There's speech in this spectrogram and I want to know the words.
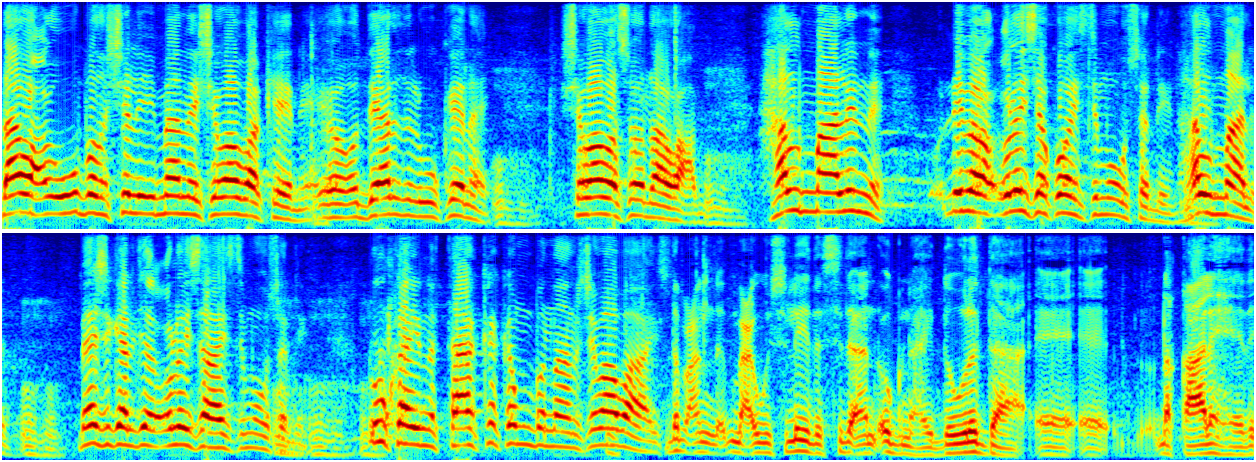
dhaawaca ugu badan shalay imaanaya shabaabaa keenay oo diyaaradda lagu keenayo shabaabaa soo dhaawacday. Hal maalinne dhibaa culaysaa ku haysta ma uusan dhihin hal maalin. Beesha gaaljeed culaysaa haysta ma uusan dhihin. Dhulkayna taaka kama banaana shabaabaa haysta. Dabcan macawisleyda sida aan ognahay dowladda ee, ee, dhaqaalaheeda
